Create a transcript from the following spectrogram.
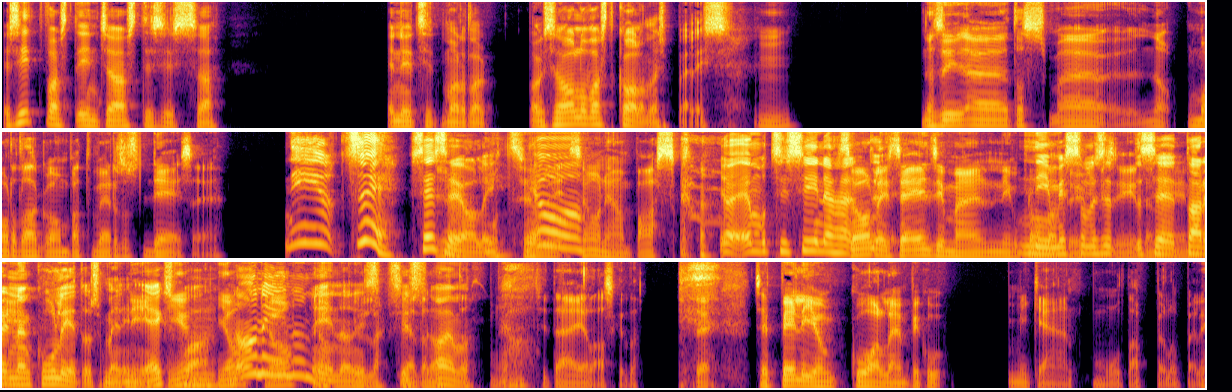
Ja sit vasta Injusticeissa ja nyt sit Mortal... Onko se ollut vasta kolmes pelissä? Mm. No siis äh, tossa, äh, no Mortal Kombat versus DC. Niin, se! Se se Joo, oli. Mut se, Joo. oli, se on ihan paska. Joo, mutta siis siinähän... se oli se ensimmäinen niin Niin, missä oli se, siitä, se niin, tarinan niin. kuljetus meni, niin, eikö vaan? joo, no niin, joo, no niin, joo, no niin. kyllä, Siis aivan. mutta Sitä ei lasketa. Se, se peli on kuolleempi kuin mikään muu tappelupeli.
